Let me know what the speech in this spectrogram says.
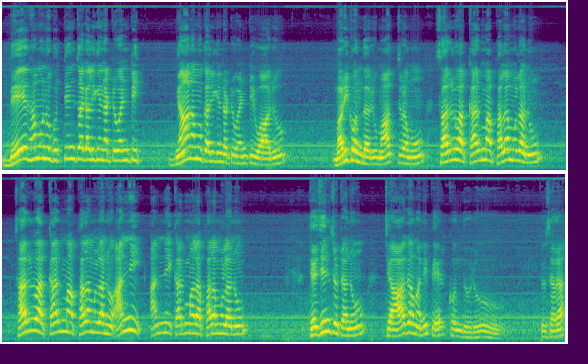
భేదమును గుర్తించగలిగినటువంటి జ్ఞానము కలిగినటువంటి వారు మరికొందరు మాత్రము సర్వ కర్మ ఫలములను సర్వ కర్మ ఫలములను అన్ని అన్ని కర్మల ఫలములను త్యజించుటను త్యాగమని పేర్కొందురు. చూసారా?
